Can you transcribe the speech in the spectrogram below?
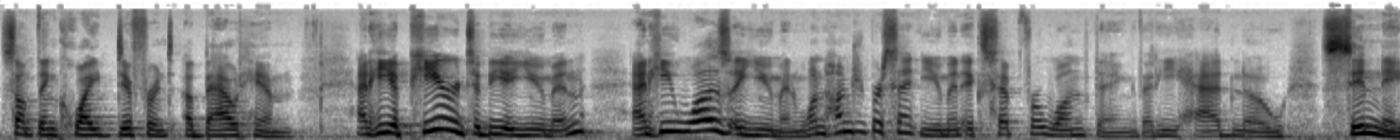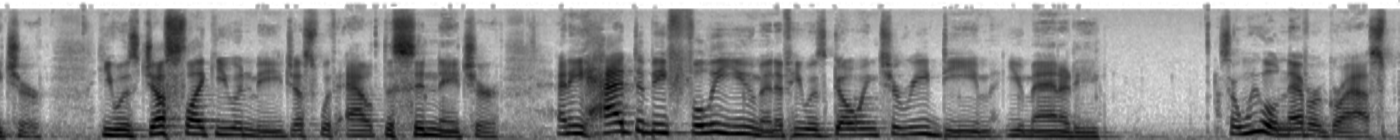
something quite different about him. And he appeared to be a human, and he was a human, 100% human, except for one thing that he had no sin nature. He was just like you and me, just without the sin nature. And he had to be fully human if he was going to redeem humanity. So we will never grasp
